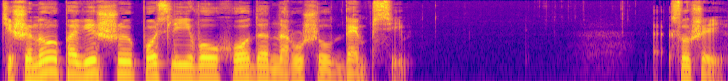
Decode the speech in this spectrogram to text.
Тишину, повисшую после его ухода, нарушил Демпси. «Слушай,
